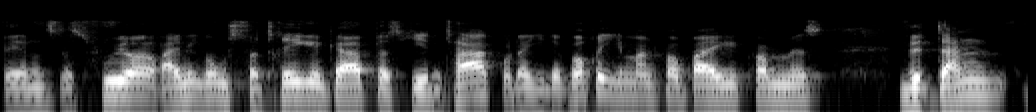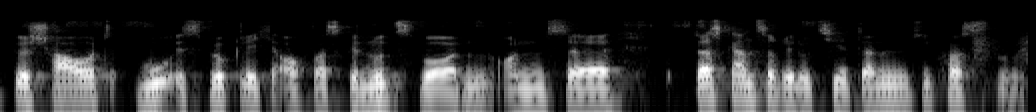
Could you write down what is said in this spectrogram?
Während es früher Reinigungsverträge gab, dass jeden Tag oder jede Woche jemand vorbeigekommen ist, wird dann geschaut, wo ist wirklich auch was genutzt worden. Und äh, das Ganze reduziert dann die Kosten.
